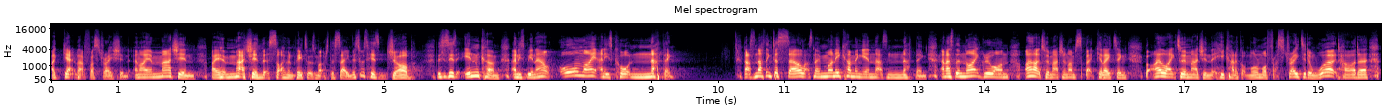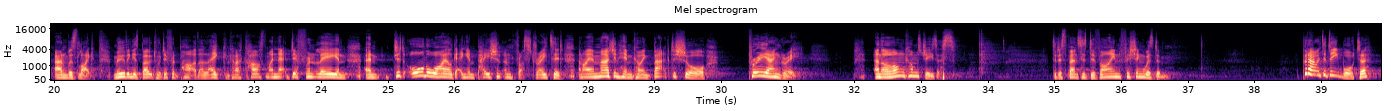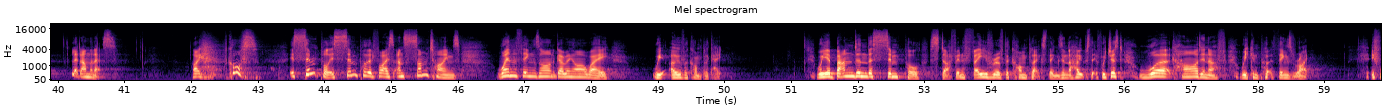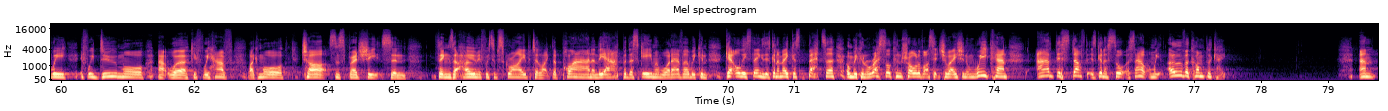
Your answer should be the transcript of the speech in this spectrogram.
I get that frustration. And I imagine, I imagine that Simon Peter was much the same. This was his job. This is his income. And he's been out all night and he's caught nothing. That's nothing to sell. That's no money coming in. That's nothing. And as the night grew on, I like to imagine, I'm speculating, but I like to imagine that he kind of got more and more frustrated and worked harder and was like moving his boat to a different part of the lake and kind of cast my net differently and, and just all the while getting impatient and frustrated. And I imagine him coming back to shore pretty angry. And along comes Jesus to dispense his divine fishing wisdom. Put out into deep water let down the nets. Like, of course, it's simple. It's simple advice. And sometimes when things aren't going our way, we overcomplicate. We abandon the simple stuff in favor of the complex things in the hopes that if we just work hard enough, we can put things right. If we, if we do more at work, if we have like more charts and spreadsheets and things at home, if we subscribe to like the plan and the app and the scheme and whatever, we can get all these things. It's going to make us better and we can wrestle control of our situation and we can add this stuff that is going to sort us out and we overcomplicate. And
